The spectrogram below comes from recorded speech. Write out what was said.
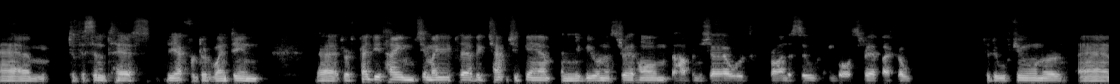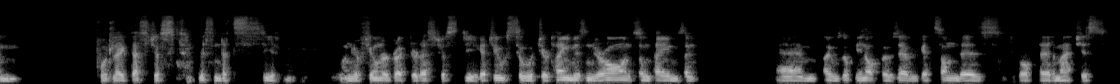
um, to facilitate the effort that went in. Uh, there's plenty of times you might play a big championship game and you'd be running straight home, hop in the shower, throw on the suit, and go straight back out to do a funeral. Um, but like that's just listen, that's when you're a funeral director, that's just you get used to it. Your time isn't your own sometimes, and um, I was lucky enough I was able to get some days to go play the matches.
